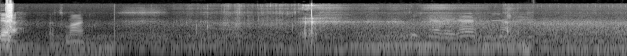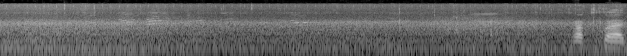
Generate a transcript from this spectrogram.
Yeah, that's mine. That's for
